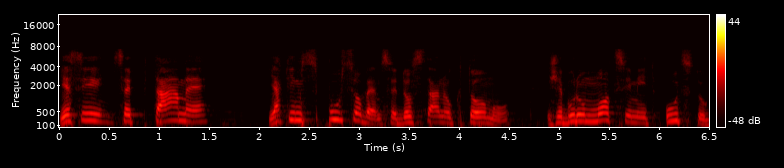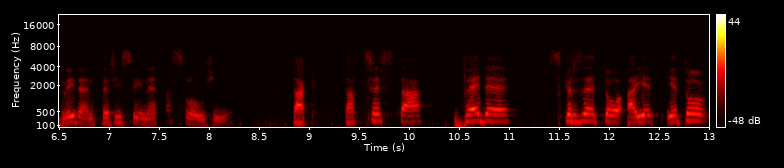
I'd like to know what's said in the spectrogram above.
Jestli se ptáme, jakým způsobem se dostanu k tomu, že budu moci mít úctu k lidem, kteří si ji nezaslouží, tak ta cesta vede skrze to a je, je, to,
